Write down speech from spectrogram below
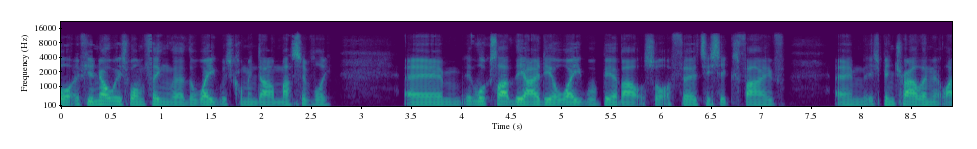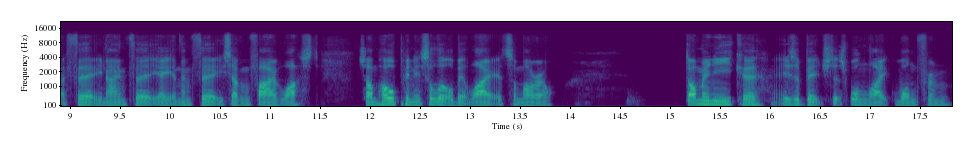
But if you notice one thing there, the weight was coming down massively. Um, it looks like the ideal weight would be about sort of 36.5. Um, it's been trialing at like 39, 38, and then 37.5 last. So I'm hoping it's a little bit lighter tomorrow. Dominica is a bitch that's won like one from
